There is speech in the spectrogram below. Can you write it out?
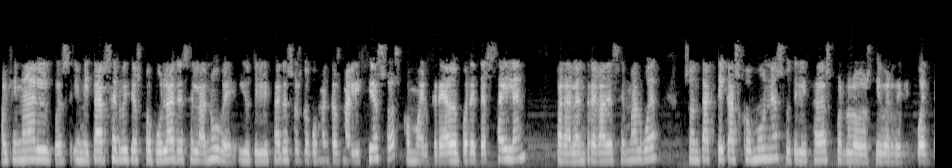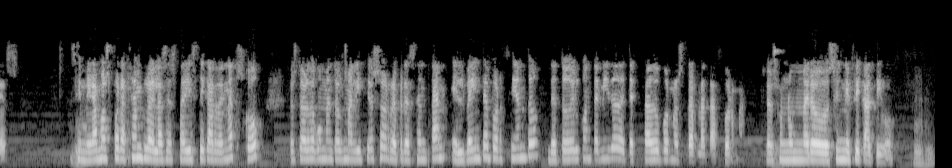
Al final, pues imitar servicios populares en la nube y utilizar esos documentos maliciosos, como el creado por EtherSilent, para la entrega de ese malware, son tácticas comunes utilizadas por los ciberdelincuentes. Si miramos, por ejemplo, en las estadísticas de Netscope, estos documentos maliciosos representan el 20% de todo el contenido detectado por nuestra plataforma. O es un número significativo. Uh -huh.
